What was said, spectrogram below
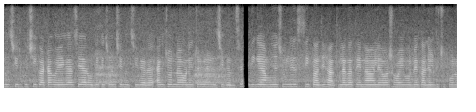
লুচির কুচি কাটা হয়ে গেছে আর ওদিকে চলছে লুচি মেলা। একজন নয় অনেকজন মিলে লুচি বেলছে। এদিকে আমিও চলে এসেছি কাজে হাত লাগাতে। না হলে আবার সবাই বলবে, কাজল কিছু করল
